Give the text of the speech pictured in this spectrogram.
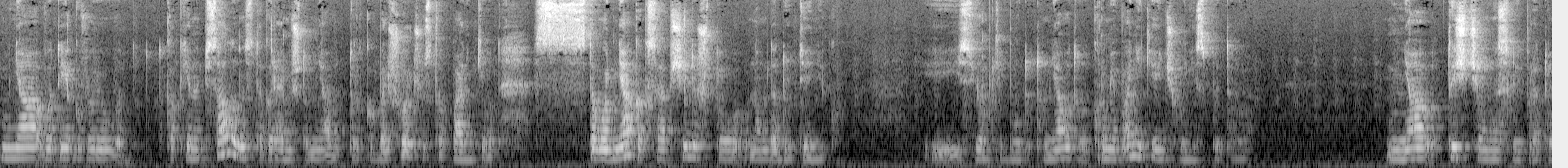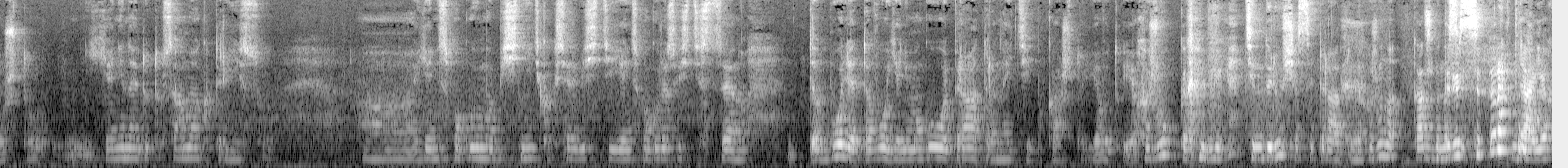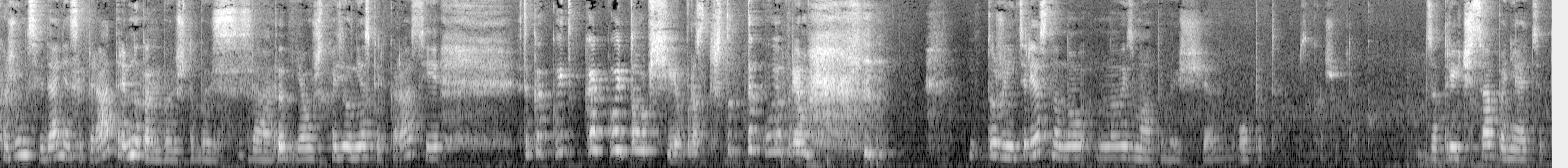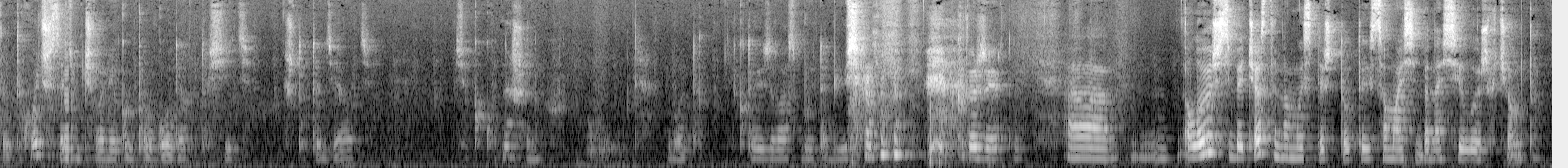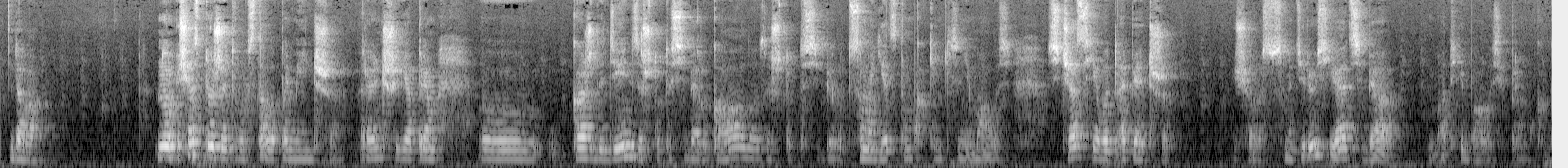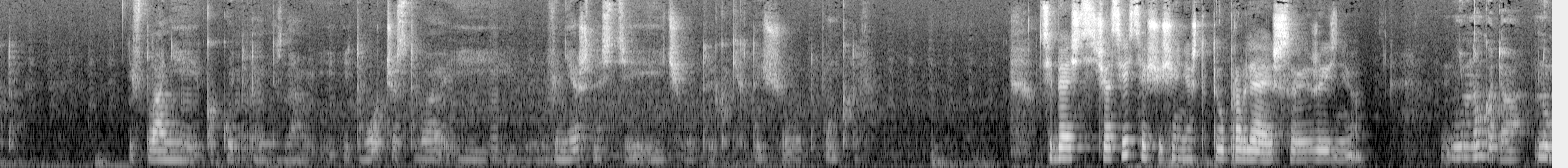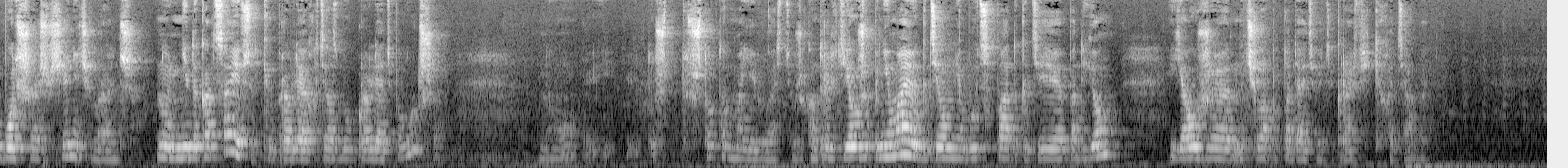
У меня, вот я говорю, вот как я написала в Инстаграме, что у меня вот только большое чувство паники. Вот с того дня, как сообщили, что нам дадут денег и съемки будут. У меня вот, вот кроме паники я ничего не испытываю. У меня тысяча мыслей про то, что я не найду ту самую актрису, а, я не смогу им объяснить, как себя вести, я не смогу развести сцену. Да более того, я не могу оператора найти пока что. Я вот я хожу, как бы тиндерю сейчас с оператором, я хожу на, как бы на с оператором? Да, я хожу на свидание с оператором, ну как бы, чтобы, да, Да. я уже ходила несколько раз, и это какой-то какой-то вообще просто что-то такое прям тоже интересно, но, но изматывающий опыт, скажем так. За три часа понять это, ты хочешь с этим человеком полгода тусить, что-то делать. Все как в отношениях. Вот. Кто из вас будет абьюзером, кто жертвой. А, ловишь себя часто на мысли, что ты сама себя насилуешь в чем-то? Да. Но сейчас тоже этого стало поменьше. Раньше я прям э, каждый день за что-то себя ругала, за что-то себе вот самоедством каким-то занималась. Сейчас я вот опять же, еще раз сматерюсь, я от себя отъебалась прям как-то. И в плане какой-то там, не знаю, и, и творчества, и внешности, и чего-то, и каких-то еще вот пунктов. У тебя сейчас есть ощущение, что ты управляешь своей жизнью? Немного, да. Ну, больше ощущения, чем раньше. Ну, не до конца я все-таки управляю, хотелось бы управлять получше что-то в моей власти уже контролировать. Я уже понимаю, где у меня будет спад, где подъем. Я уже начала попадать в эти графики хотя бы.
